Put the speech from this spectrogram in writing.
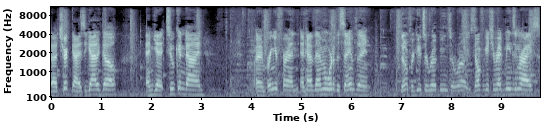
uh, trick, guys. You gotta go and get two can dine, and bring your friend and have them order the same thing. Don't forget your red beans and rice. Don't forget your red beans and rice.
